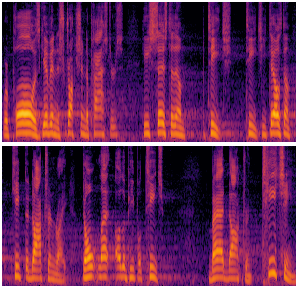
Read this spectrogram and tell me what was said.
where Paul is giving instruction to pastors, he says to them, Teach, teach. He tells them, Keep the doctrine right. Don't let other people teach bad doctrine. Teaching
